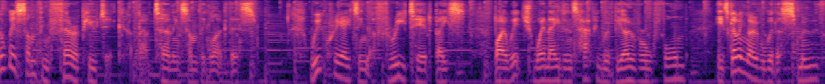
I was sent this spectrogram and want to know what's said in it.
There's always something therapeutic about turning something like this. We're creating a three-tiered base, by which, when Aden's happy with the overall form, he's going over with a smooth,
